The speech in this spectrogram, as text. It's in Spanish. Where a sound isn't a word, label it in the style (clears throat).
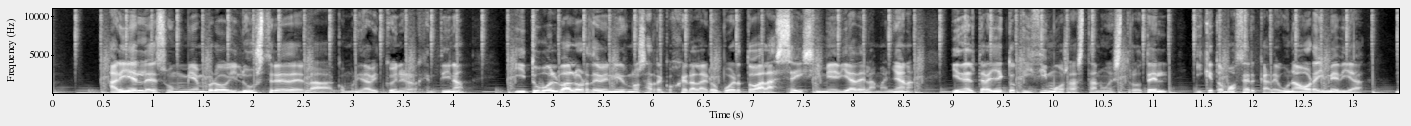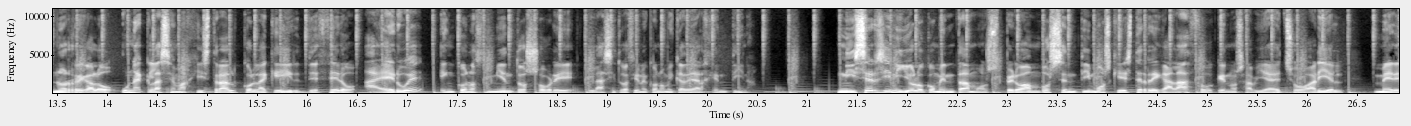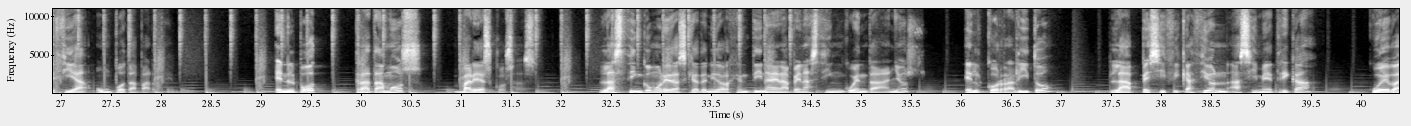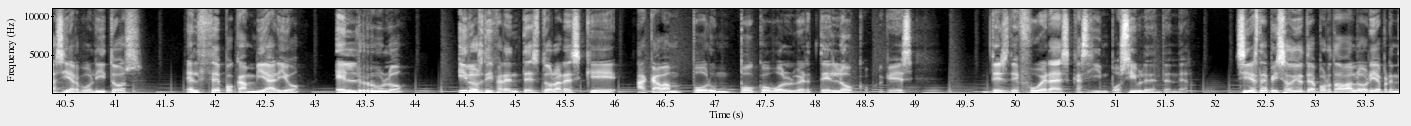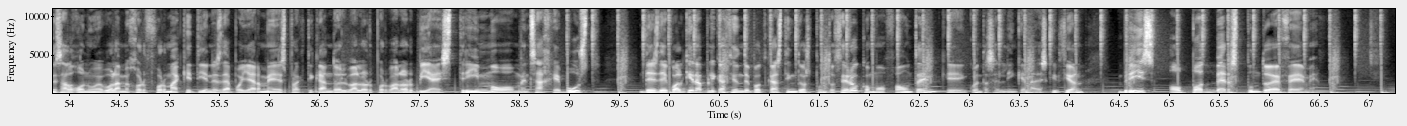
Ariel es un miembro ilustre de la comunidad Bitcoin en Argentina y tuvo el valor de venirnos a recoger al aeropuerto a las seis y media de la mañana. Y en el trayecto que hicimos hasta nuestro hotel y que tomó cerca de una hora y media, nos regaló una clase magistral con la que ir de cero a héroe en conocimientos sobre la situación económica de Argentina. Ni Sergi ni yo lo comentamos, pero ambos sentimos que este regalazo que nos había hecho Ariel merecía un pot aparte. En el pod tratamos varias cosas. Las cinco monedas que ha tenido Argentina en apenas 50 años, el corralito, la pesificación asimétrica, cuevas y arbolitos, el cepo cambiario, el rulo y los diferentes dólares que acaban por un poco volverte loco, porque es desde fuera es casi imposible de entender. Si este episodio te aporta valor y aprendes algo nuevo, la mejor forma que tienes de apoyarme es practicando el valor por valor vía stream o mensaje boost desde cualquier aplicación de podcasting 2.0 como Fountain, que encuentras el link en la descripción, Breeze o podverse.fm.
